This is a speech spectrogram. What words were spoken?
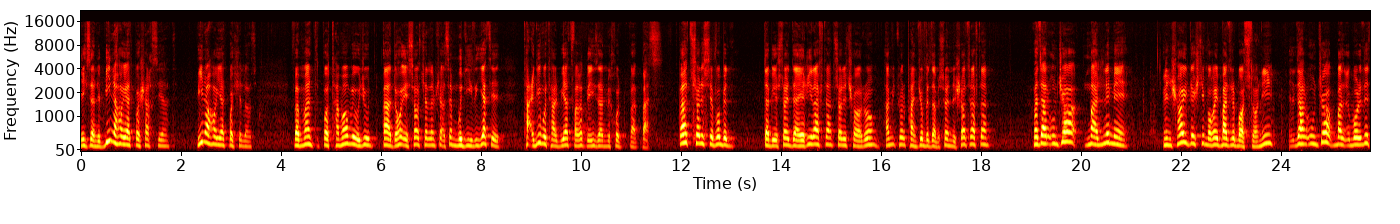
یک زن بی نهایت با شخصیت بی نهایت با کلاس. و من با تمام وجود بعدها احساس کردم که اصلا مدیریت تعلیم و تربیت فقط به این زن می‌خورد و بس. بعد سال سوم به دبیرستان دقیقی رفتم. سال چهارم همینطور پنجم به دبیرستان نشاط رفتم. و در اونجا معلم انشایی داشتیم آقای بدر باستانی. در اونجا مورد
